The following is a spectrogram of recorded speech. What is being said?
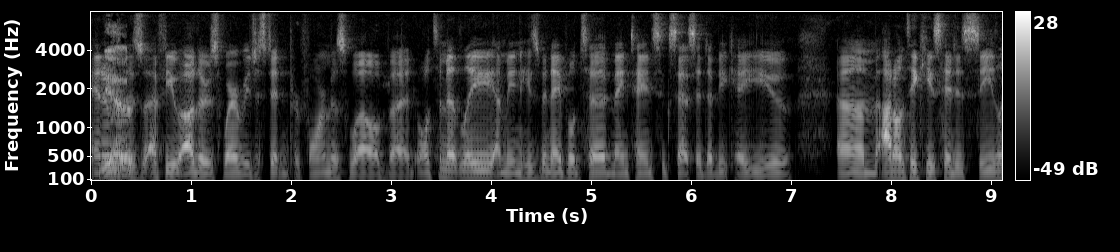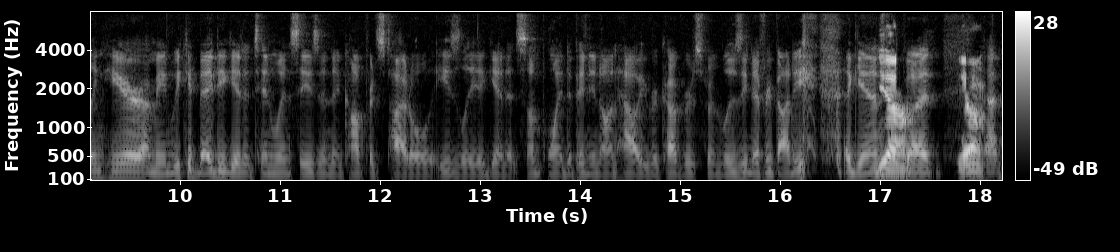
And Yeah. it was a few others where we just didn't perform as well. But ultimately, I mean, he's been able to maintain success at WKU. Um, I don't think he's hit his ceiling here. I mean, we could maybe get a 10 win season and conference title easily again at some point, depending on how he recovers from losing everybody again. Yeah. But yeah. uh,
